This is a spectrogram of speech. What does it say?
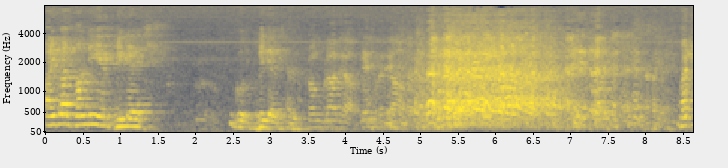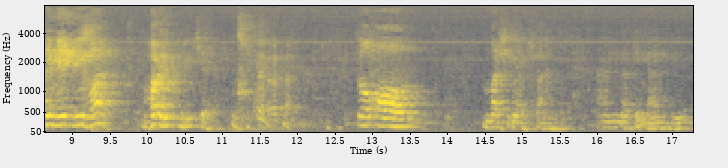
I was only a village guru. From Raja, from Vrindavan. But he made me what? World preacher. so all mercy of Swami. I'm nothing, I'm doing.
